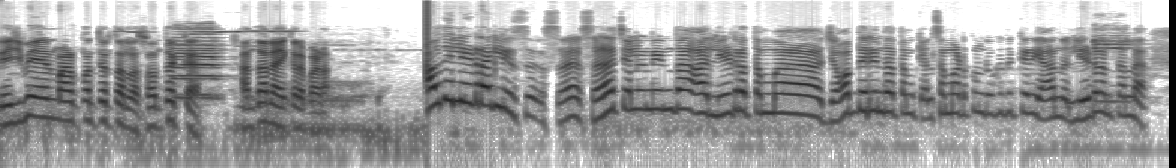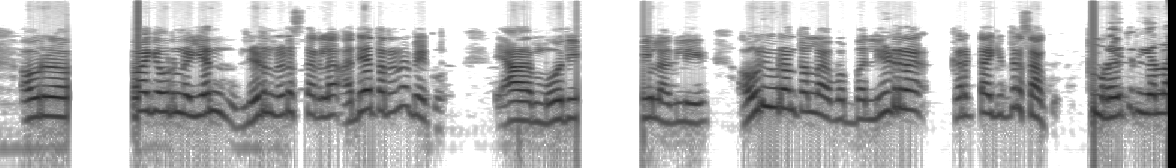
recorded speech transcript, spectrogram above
ಬೇಜ್ಮೆ ಏನು ಮಾಡ್ಕೊತಿರ್ತಾರಲ್ಲ ಸ್ವಂತಕ್ಕೆ ಅಂಥ ನಾಯಕರು ಬೇಡ. ಯಾವುದೇ ಲೀಡರ್ ಆಗಲಿ ಸಹಚಲನೆಯಿಂದ ಆ ಲೀಡರ್ ತಮ್ಮ ಜವಾಬ್ದಾರಿಯಿಂದ ತಮ್ಮ ಕೆಲಸ ಮಾಡ್ಕೊಂಡು ಹೋಗೋದಕ್ಕೆ ಯಾರು ಲೀಡರ್ ಅಂತಲ್ಲ ಅವರು ಅವ್ರನ್ನ ಏನು ಲೀಡರ್ ನಡೆಸ್ತಾರಲ್ಲ ಅದೇ ಥರನೇ ಬೇಕು. ಯಾ ಮೋದಿ ಆಗಲಿ ಅವ್ರು ಇವ್ರು ಅಂತಲ್ಲ ಒಬ್ಬ ಲೀಡರ್ ಕರೆಕ್ಟ್ ಆಗಿದ್ರೆ ಸಾಕು. ನಮ್ಮ ರೈತರಿಗೆಲ್ಲ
